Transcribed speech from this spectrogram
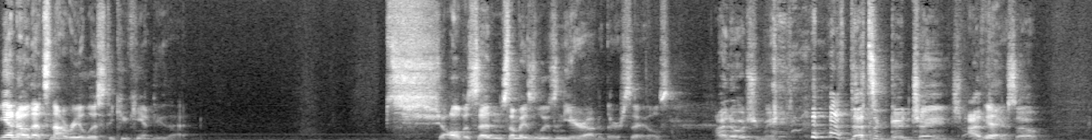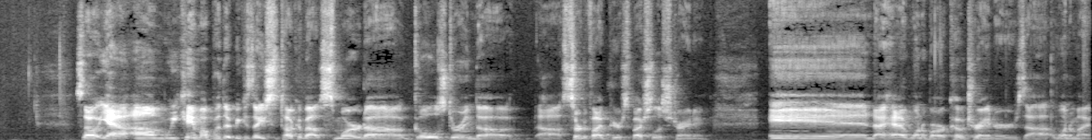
yeah, no, that's not realistic. You can't do that. All of a sudden, somebody's losing the air out of their sails. I know what you mean. that's a good change. I yeah. think so. So yeah, um, we came up with it because I used to talk about smart uh, goals during the uh, certified peer specialist training and I had one of our co-trainers, uh, one of my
